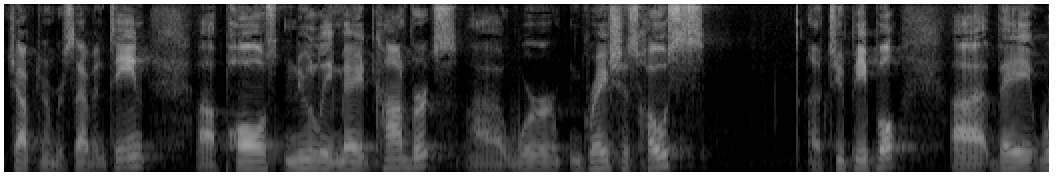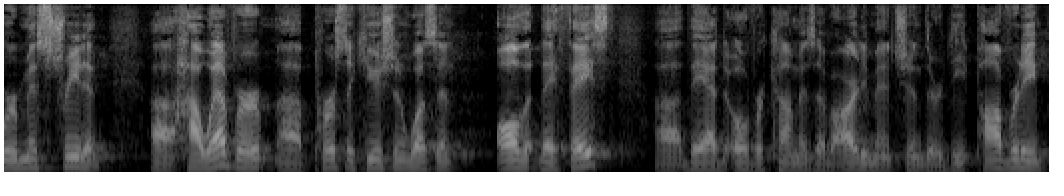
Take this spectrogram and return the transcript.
chapter number 17. Uh, Paul's newly made converts uh, were gracious hosts uh, to people, they were mistreated. however, persecution wasn't all that they faced. they had to overcome, as I've already mentioned, their deep poverty.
